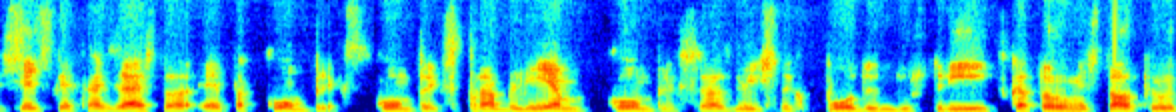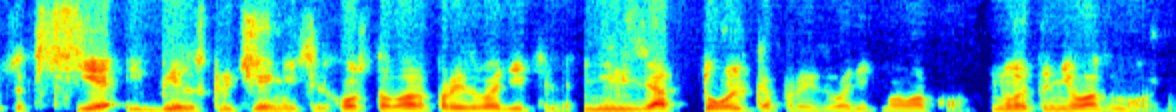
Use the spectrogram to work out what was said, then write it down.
сельское хозяйство – это комплекс, комплекс проблем, комплекс различных подиндустрий, с которыми сталкиваются все, без исключения сельхозтоваропроизводители. Нельзя только производить молоко. Ну, это невозможно.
